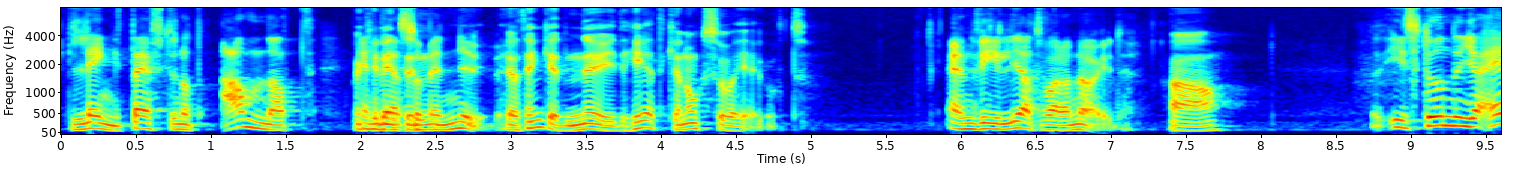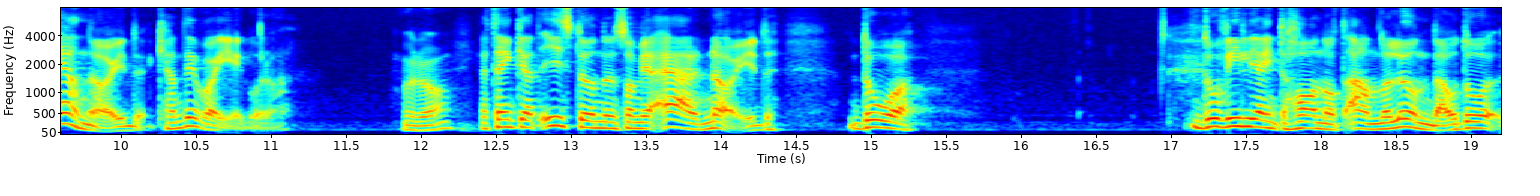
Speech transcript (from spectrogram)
längta efter något annat än det inte- som är nu. Jag tänker att nöjdhet kan också vara egot. En vilja att vara nöjd. Ja, I stunden jag är nöjd, kan det vara ego då? vadå? Jag tänker att i stunden som jag är nöjd, då, då vill jag inte ha något annorlunda och då,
